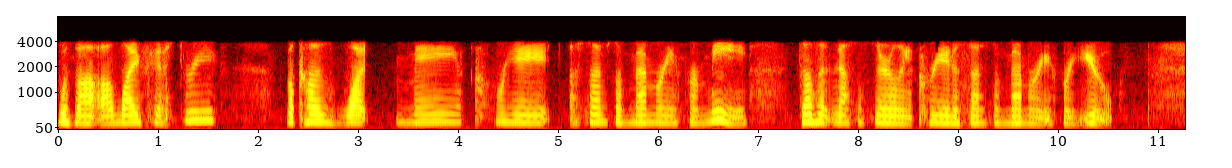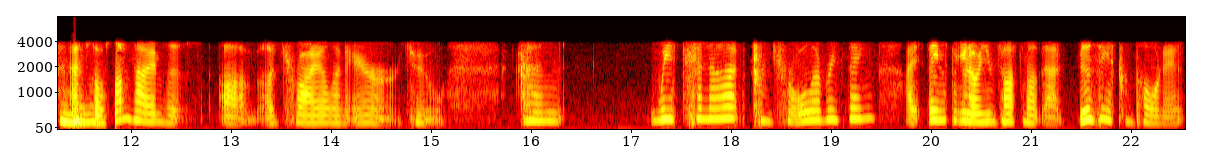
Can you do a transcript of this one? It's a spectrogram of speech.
with a, a life history because what may create a sense of memory for me doesn't necessarily create a sense of memory for you. Mm-hmm. And so sometimes it's um, a trial and error too. And we cannot control everything. I think, you know, you talked about that busy component.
